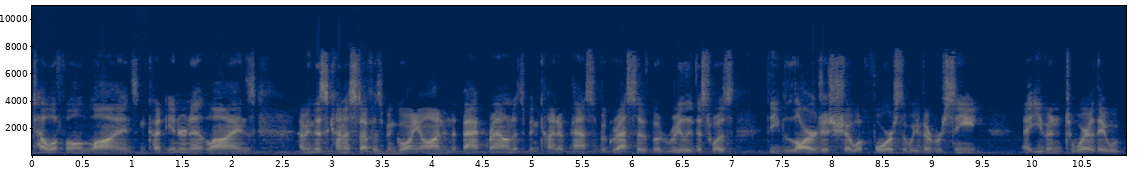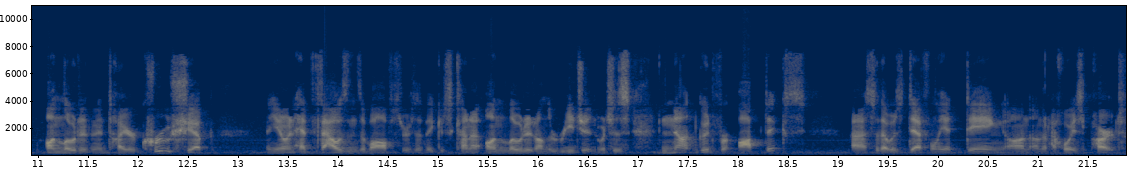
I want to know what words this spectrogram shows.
telephone lines and cut internet lines. I mean, this kind of stuff has been going on in the background. It's been kind of passive aggressive, but really, this was the largest show of force that we've ever seen, uh, even to where they unloaded an entire cruise ship you know, and had thousands of officers that they just kind of unloaded on the region, which is not good for optics. Uh, so that was definitely a ding on, on Rajoy's part.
